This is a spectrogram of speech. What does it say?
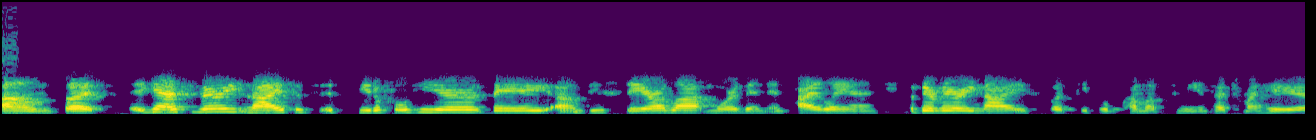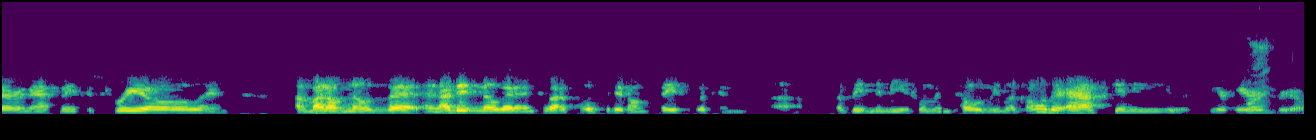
Um, but yeah, it's very nice. It's it's beautiful here. They um, do stare a lot more than in Thailand, but they're very nice. But people come up to me and touch my hair and ask me if it's real and um, I don't know that, and I didn't know that until I posted it on Facebook, and uh, a Vietnamese woman told me like, "Oh, they're asking you, if your hair is real."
